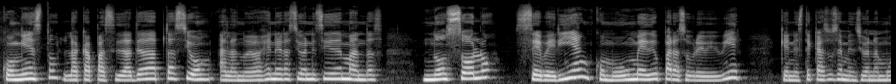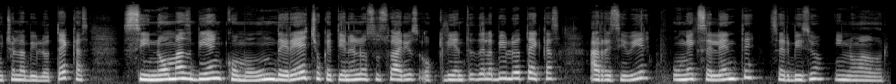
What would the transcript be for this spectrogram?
Con esto, la capacidad de adaptación a las nuevas generaciones y demandas no solo se verían como un medio para sobrevivir, que en este caso se menciona mucho en las bibliotecas, sino más bien como un derecho que tienen los usuarios o clientes de las bibliotecas a recibir un excelente servicio innovador.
